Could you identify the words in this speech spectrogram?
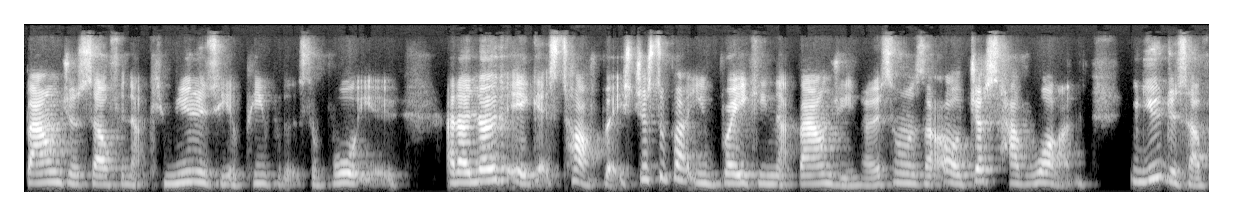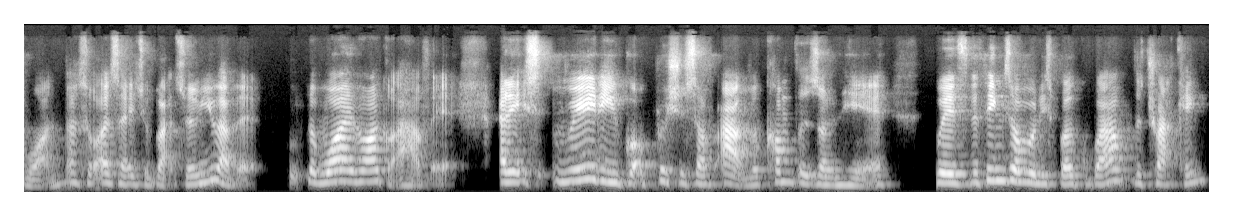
bound yourself in that community of people that support you. And i know that it gets tough but it's just about you breaking that boundary you know. Someone's like oh just have one. You just have one. That's what i say to a black to you have it why have I got to have it? And it's really you've got to push yourself out of the comfort zone here with the things I've already spoke about, the tracking,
